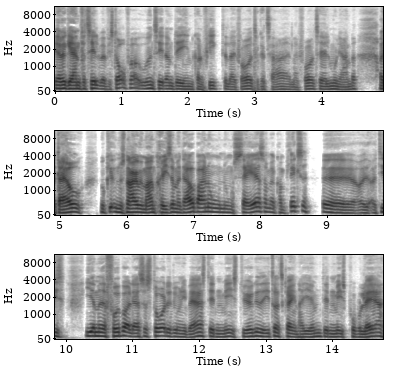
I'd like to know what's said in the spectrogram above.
Jeg vil gerne fortælle, hvad vi står for, uanset om det er en konflikt, eller i forhold til Katar, eller i forhold til alle mulige andre. Og der er jo, nu, nu snakker vi meget om kriser, men der er jo bare nogle, nogle sager, som er komplekse, øh, og, og de, i og med, at fodbold er så stort et univers, det er den mest dyrkede idrætsgren herhjemme, det er den mest populære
